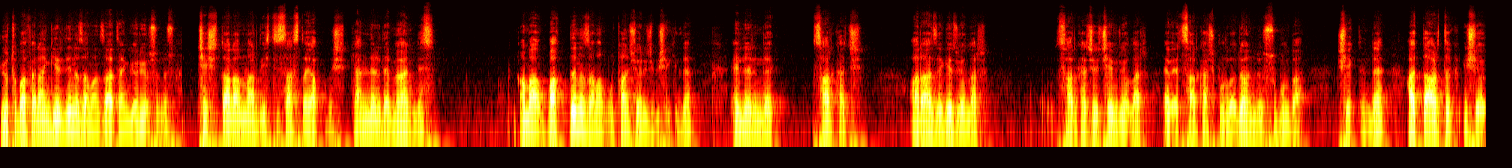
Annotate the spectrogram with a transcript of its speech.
YouTube'a falan girdiğiniz zaman zaten görüyorsunuz. Çeşitli alanlarda ihtisas da yapmış. Kendileri de mühendis. Ama baktığınız zaman utanç verici bir şekilde ellerinde sarkaç, araziye geziyorlar. Sarkaçı çeviriyorlar. Evet sarkaç burada döndü, su burada şeklinde. Hatta artık işi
